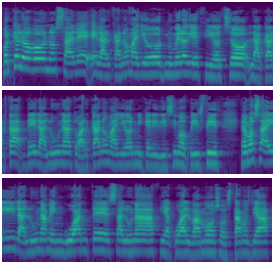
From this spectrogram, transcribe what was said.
Porque luego nos sale el arcano mayor número 18, la carta de la luna, tu arcano mayor, mi queridísimo Piscis. Vemos ahí la luna menguante, esa luna hacia cual vamos o estamos ya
